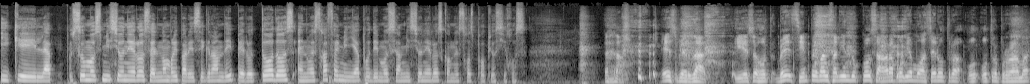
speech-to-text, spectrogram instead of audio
y que la, somos misioneros, el nombre parece grande, pero todos en nuestra familia podemos ser misioneros con nuestros propios hijos. es verdad. Y eso es otro. Siempre van saliendo cosas. Ahora podríamos hacer otra, o- otro programa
